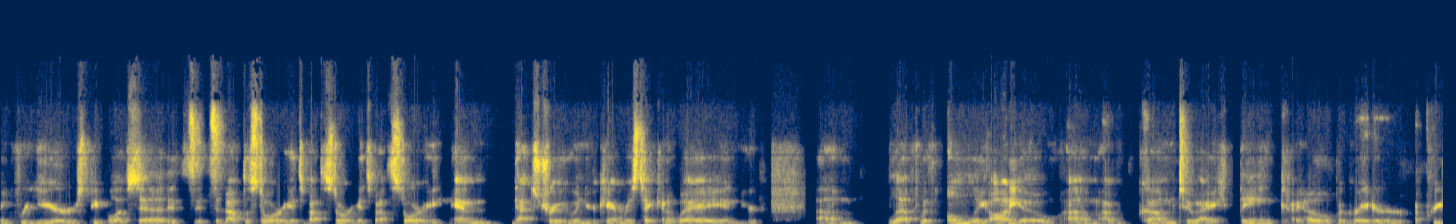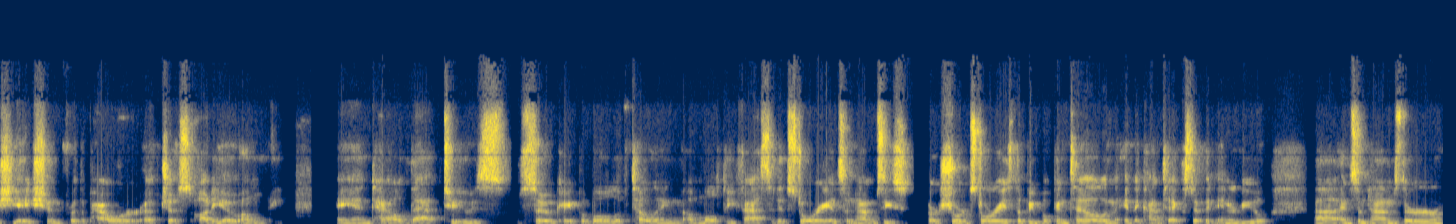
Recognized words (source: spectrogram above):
I mean, for years, people have said it's it's about the story, it's about the story, it's about the story, and that's true. And your camera is taken away, and you're um, left with only audio, um, I've come to, I think, I hope, a greater appreciation for the power of just audio only and how that too is so capable of telling a multifaceted story. And sometimes these are short stories that people can tell in, in the context of an interview. Uh, and sometimes they're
